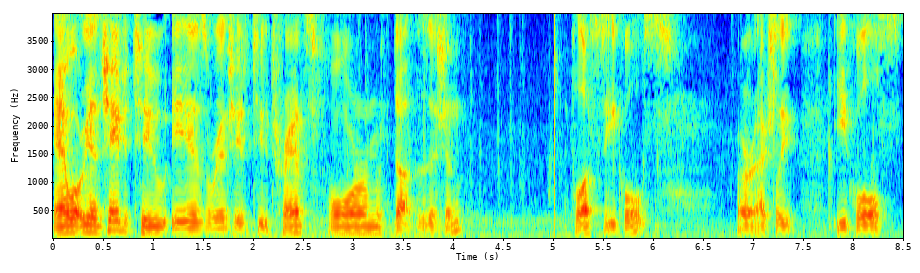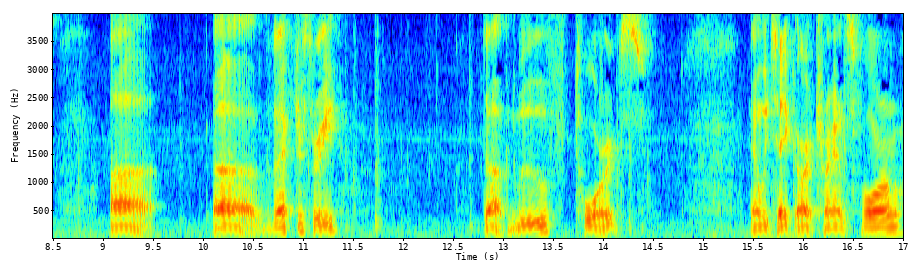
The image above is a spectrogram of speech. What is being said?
And what we're going to change it to is we're going to change it to transform dot position plus equals, or actually equals, uh, uh, vector 3 dot move towards, and we take our transform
